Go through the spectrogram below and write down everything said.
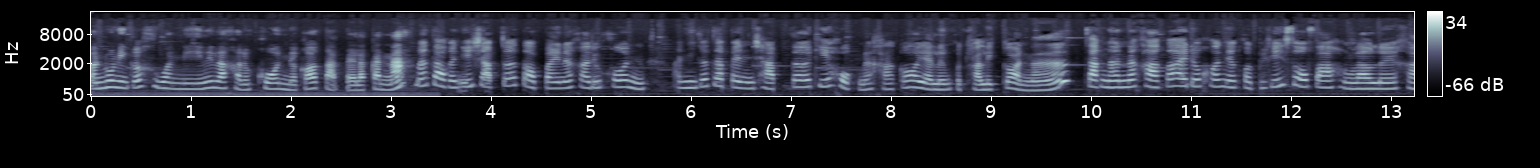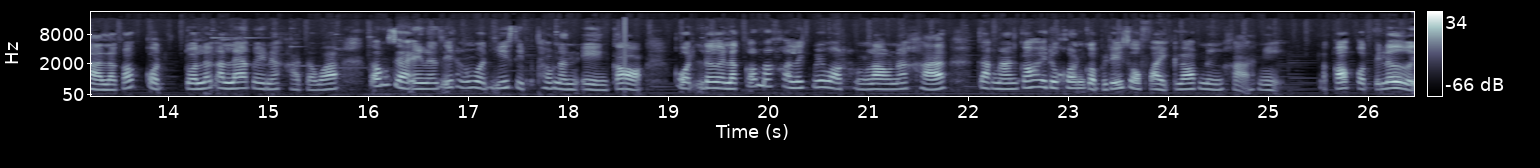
วันพรุ่งนี้ก็คือวันนี้นี่แหละค่ะทุกคนเดี๋ยวก็ตัดไปละกันนะ มาต่อกันที่ chapter ต่อไปนะคะทุกคน อันนี้ก็จะเป็น chapter ที่ 6 นะคะ ก็อย่าลืมกด collect ก่อนนะ จากนั้นนะคะก็ให้ทุกคนเนี่ยกดไปที่โซฟาของเราเลยค่ะ แล้วก็กดตัวเลือกอันแรกเลยนะคะ แต่ว่าต้องเสีย energy ทั้งหมด 20 เท่านั้นเองก็กดเลยแล้วก็มา collect reward ของเรานะคะ จากนั้นก็ให้ทุกคนกดไปที่โซฟาอีกรอบนึงค่ะนี่ แล้วก็กดไปเลย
